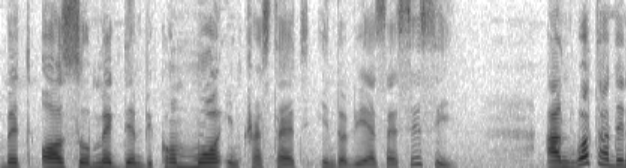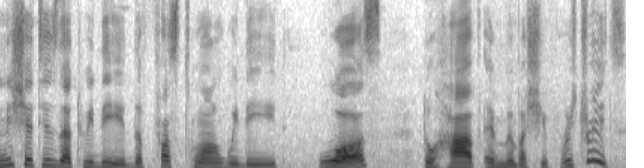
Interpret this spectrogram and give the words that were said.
but also make them become more interested in WSSCC. And what are the initiatives that we did? The first one we did was to have a membership retreat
